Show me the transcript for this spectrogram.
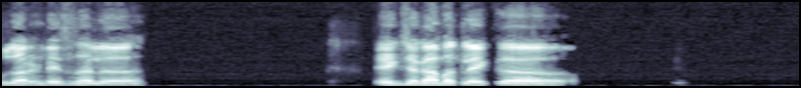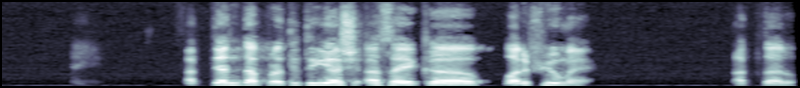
उदाहरण द्यायचं झालं एक जगामधलं एक अत्यंत प्रतिथयश असं एक परफ्यूम आहे अत्तर.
